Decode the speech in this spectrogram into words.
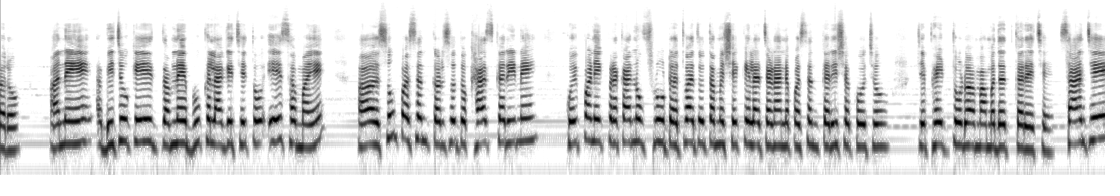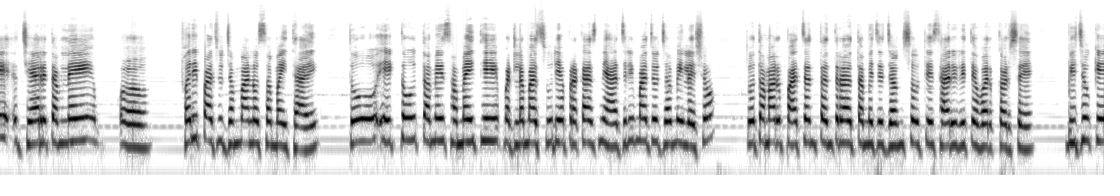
કરો. અને બીજું કે તમને ભૂખ લાગે છે તો એ સમયે શું પસંદ કરશો? તો ખાસ કરીને કોઈ પણ એક પ્રકારનું ફ્રૂટ અથવા તો તમે શેકેલા ચણાને પસંદ કરી શકો છો, જે ફેટ તોડવામાં મદદ કરે છે. સાંજે જ્યારે તમને ફરી પાછું જમવાનો સમય થાય, તો એક તો તમે સમયથી મતલબમાં સૂર્યપ્રકાશની હાજરીમાં જો જમી લેશો, તો તમારું પાચન તંત્ર તમે જે જમશો તે સારી રીતે વર્ક કરશે. બીજું કે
